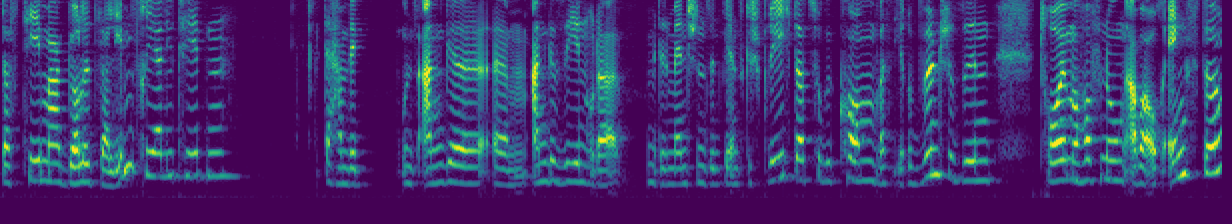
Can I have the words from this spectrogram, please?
das Thema Görlitzer Lebensrealitäten. Da haben wir uns ange, ähm, angesehen oder mit den Menschen sind wir ins Gespräch dazu gekommen, was ihre Wünsche sind, Träume, Hoffnungen, aber auch Ängste.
